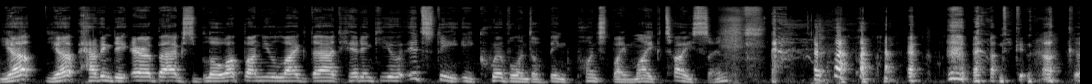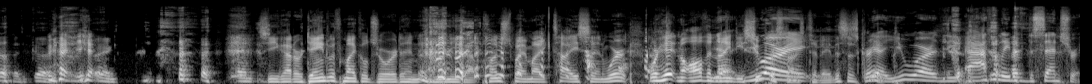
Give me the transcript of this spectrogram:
Yep, yep, having the airbags blow up on you like that, hitting you, it's the equivalent of being punched by Mike Tyson. I'm thinking, oh, good, good. yeah. And so you got ordained with Michael Jordan, and then you got punched by Mike Tyson. We're we're hitting all the yeah, '90s superstars a, today. This is great. Yeah, you are the athlete of the century.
